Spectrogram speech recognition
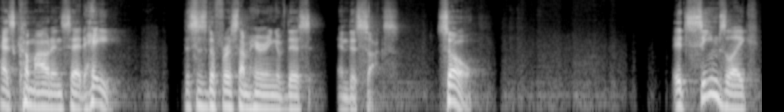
has come out and said, hey, this is the first I'm hearing of this, and this sucks. So, it seems like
